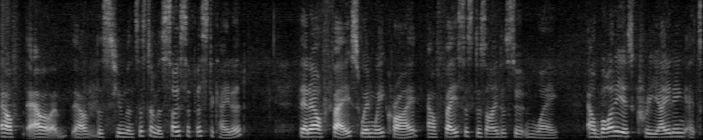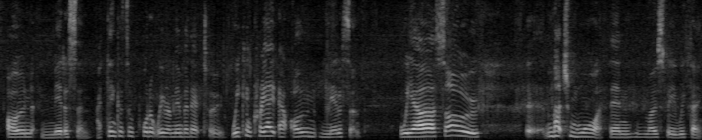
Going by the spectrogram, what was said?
our, our, our, this human system is so sophisticated that our face, when we cry, our face is designed a certain way. Our body is creating its own medicine. I think it's important we remember that too. We can create our own medicine. We are so uh, much more than mostly we think.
